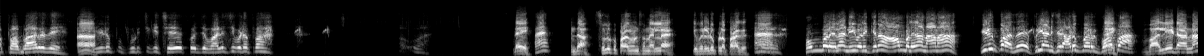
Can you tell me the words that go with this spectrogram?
அப்பா பாரதி இடுப்பு புடிச்சுக்கிச்சு கொஞ்சம் வலிச்சு விடப்பா. டேய்? இந்தா சுளுக்கு பழகணும்னு சொன்னேன்ல இவர் இடுப்புல பழகு. பொம்பளை எல்லாம் நீ வலிக்கணும் ஆம்பளை எல்லாம் நானா? இடுப்பா அது பிரியாணி சரி அடுப்பு இருக்கு போப்பா. வலிடான்னா?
